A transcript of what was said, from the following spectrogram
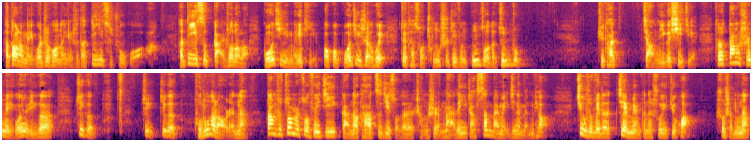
他到了美国之后呢，也是他第一次出国啊，他第一次感受到了国际媒体，包括国际社会对他所从事这份工作的尊重。据他讲的一个细节，他说当时美国有一个这个这这个普通的老人呢，当时专门坐飞机赶到他自己所在的城市，买了一张三百美金的门票，就是为了见面跟他说一句话，说什么呢？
